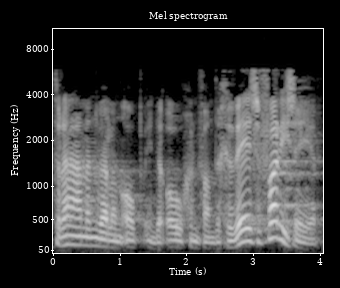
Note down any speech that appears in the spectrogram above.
Tranen wellen op in de ogen van de gewezen fariseer.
